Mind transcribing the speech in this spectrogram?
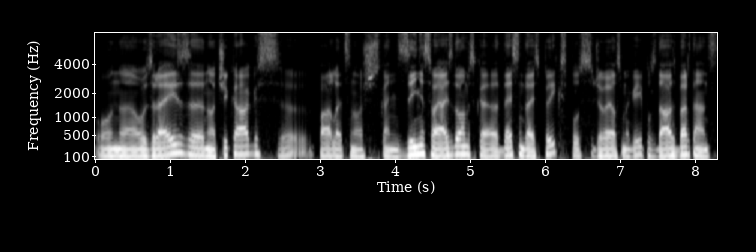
Un uh, uzreiz uh, no Čikāgas uh, pārliecinošas skaņas ziņas vai aizdomas, ka desmitais piks plus Džavēls Magija plus Dārzs Bērtāns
